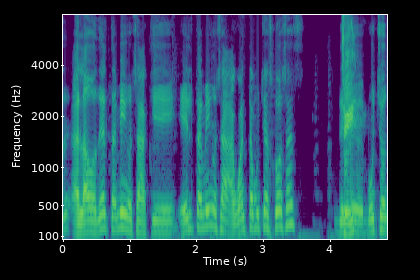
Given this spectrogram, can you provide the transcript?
Sí. al lado de él también, o sea, que él también, o sea, aguanta muchas cosas, de Sí. que mucho,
